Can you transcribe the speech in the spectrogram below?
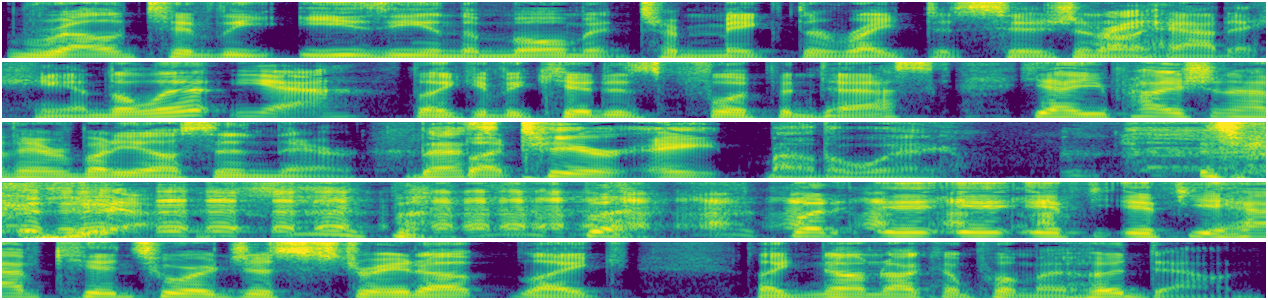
relatively easy in the moment to make the right decision on how to handle it. Yeah. Like if a kid is flipping desk, yeah, you probably shouldn't have everybody else in there. That's but tier eight, by the way. Yeah, but i- i- if if you have kids who are just straight up like like no, I'm not going to put my hood down.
